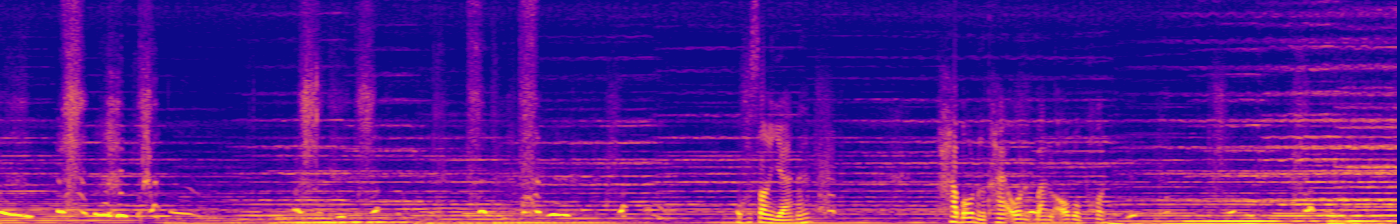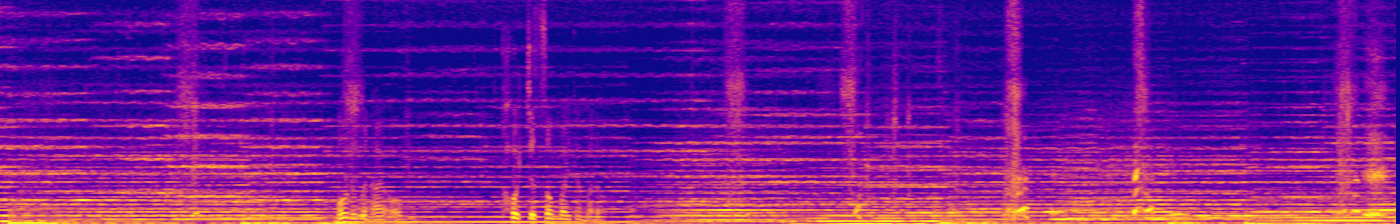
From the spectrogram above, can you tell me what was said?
អូនសន្យាណាថាបងនឹងថែអូនឲ្យបានល្អបំផុតបងនឹងមិនឲ្យអូនខូចចិត្តសំបីតែម្ដងអូ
